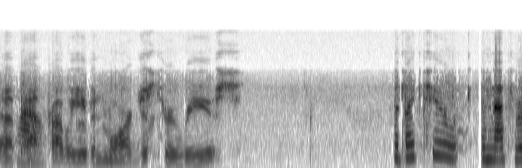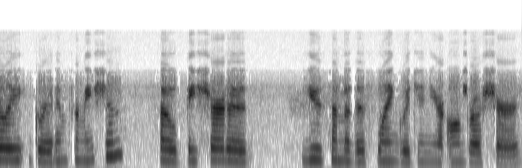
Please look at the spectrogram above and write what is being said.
wow. Pat, probably even more just through reuse. I'd like to, and that's really great information, so be sure to use some of this language in your own brochures.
